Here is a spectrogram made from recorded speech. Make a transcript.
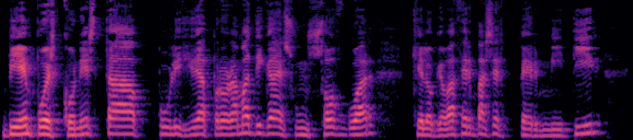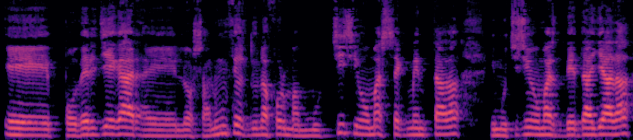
Bien, pues con esta publicidad programática es un software que lo que va a hacer va a ser permitir eh, poder llegar eh, los anuncios de una forma muchísimo más segmentada y muchísimo más detallada,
